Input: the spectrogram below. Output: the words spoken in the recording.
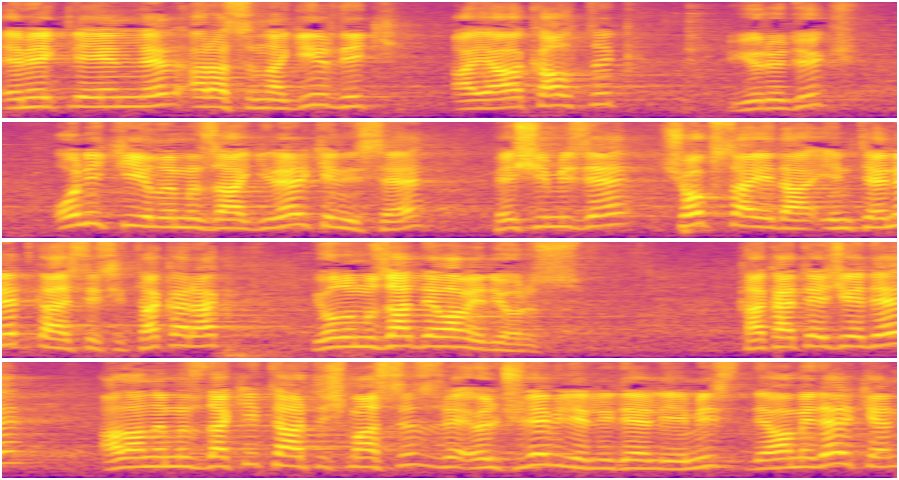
emekleyenler arasına girdik, ayağa kalktık, yürüdük. 12 yılımıza girerken ise peşimize çok sayıda internet gazetesi takarak yolumuza devam ediyoruz. KKTC'de alanımızdaki tartışmasız ve ölçülebilir liderliğimiz devam ederken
